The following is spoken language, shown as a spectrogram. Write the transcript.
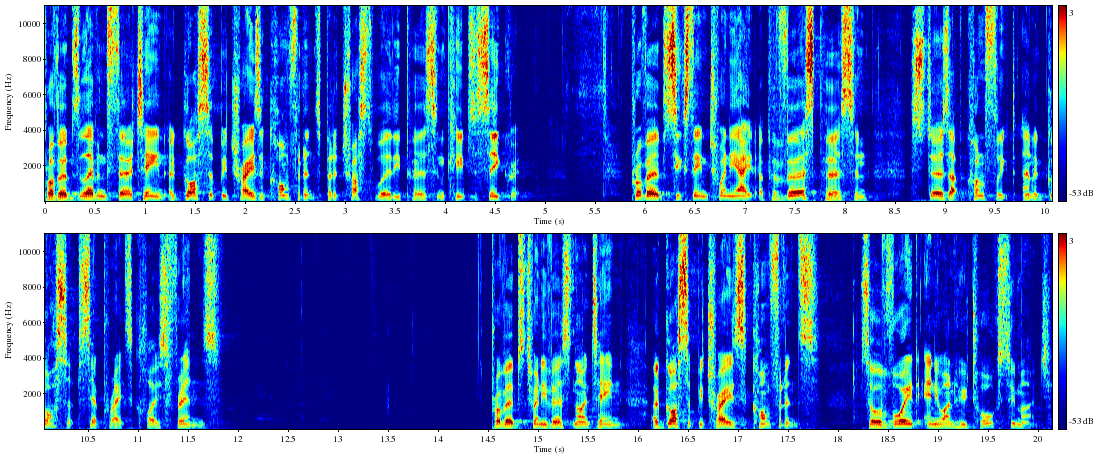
Proverbs 11:13 A gossip betrays a confidence, but a trustworthy person keeps a secret. Proverbs 16:28, a perverse person stirs up conflict and a gossip separates close friends. Proverbs 20 verse 19, a gossip betrays confidence, so avoid anyone who talks too much.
